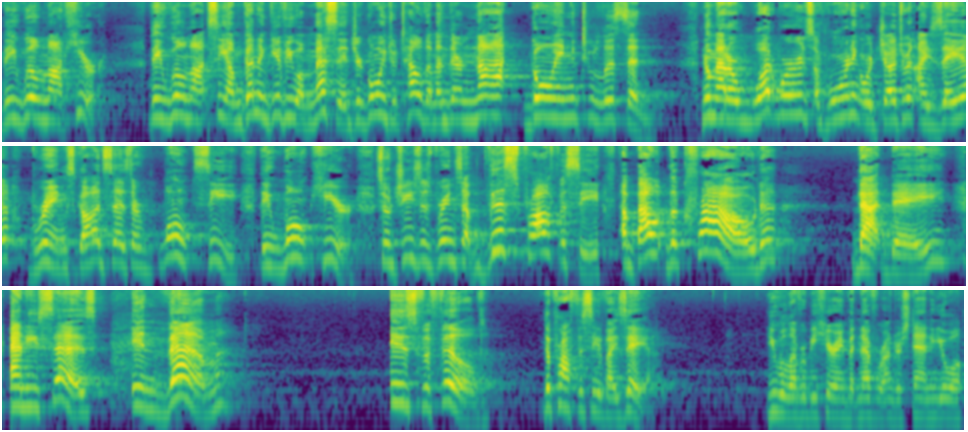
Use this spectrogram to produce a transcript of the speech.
They will not hear, they will not see. I'm going to give you a message, you're going to tell them, and they're not going to listen. No matter what words of warning or judgment Isaiah brings, God says they won't see, they won't hear. So Jesus brings up this prophecy about the crowd that day, and he says, In them is fulfilled the prophecy of Isaiah. You will ever be hearing, but never understanding. You will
